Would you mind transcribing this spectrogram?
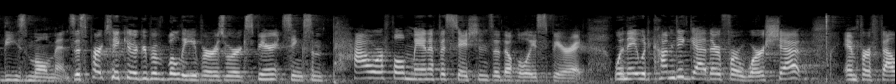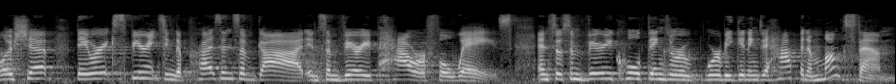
these moments. This particular group of believers were experiencing some powerful manifestations of the Holy Spirit. When they would come together for worship and for fellowship, they were experiencing the presence of God in some very powerful ways. And so some very cool things were, were beginning to happen amongst them.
